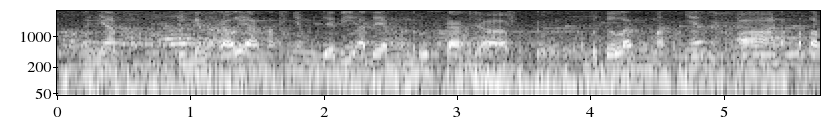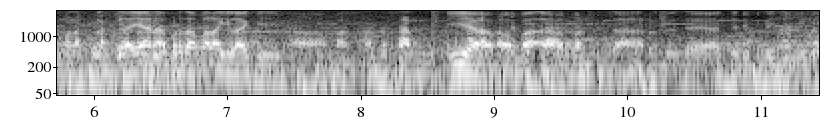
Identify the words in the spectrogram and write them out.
Makanya ingin sekali anaknya menjadi ada yang meneruskan. Ya betul. Kebetulan masnya uh, anak pertama laki-laki. Saya anak pertama laki-laki. Uh, pantesan Iya, bapak besar. harapan besar untuk saya jadi petinju juga.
